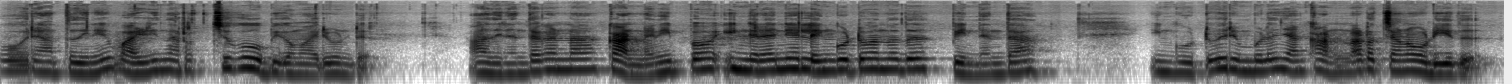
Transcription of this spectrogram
പോരാത്തതിന് വഴി നിറച്ചു ഗോപികമാരും ഉണ്ട് അതിനെന്താ കണ്ണ? കണ്ണൻ ഇപ്പോൾ ഇങ്ങനെ തന്നെയല്ല ഇങ്ങോട്ട് വന്നത്? പിന്നെന്താ? ഇങ്ങോട്ട് വരുമ്പോൾ ഞാൻ കണ്ണടച്ചാണ് ഓടിയത്.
